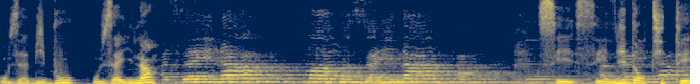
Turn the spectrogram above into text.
ou Zabibou ou. C'est c'est une identité.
